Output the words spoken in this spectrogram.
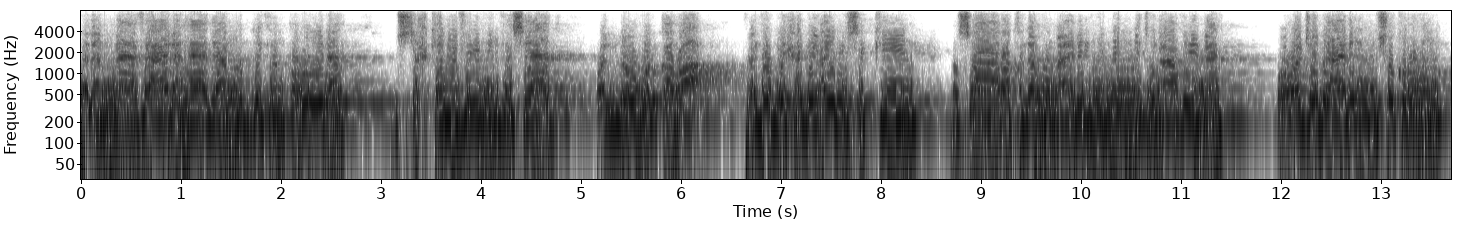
فلما فعل هذا مدة طويلة استحكم فيه الفساد واللوغ القضاء فذبح بغير سكين فصارت لهم عليه منة عظيمة ووجب عليهم شكرهم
